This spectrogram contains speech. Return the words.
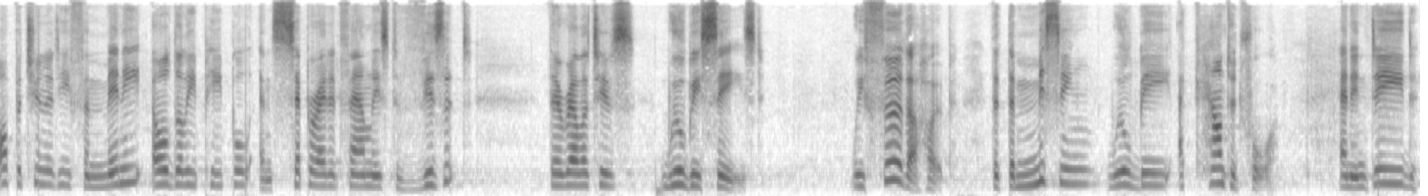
opportunity for many elderly people and separated families to visit their relatives will be seized. We further hope that the missing will be accounted for and indeed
